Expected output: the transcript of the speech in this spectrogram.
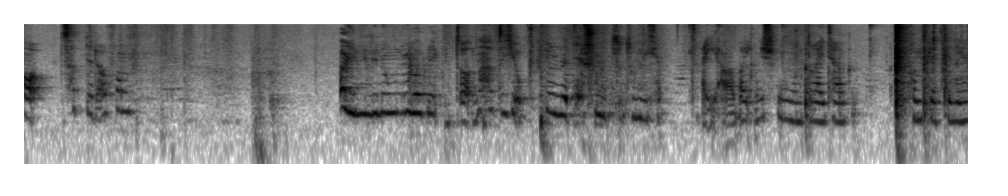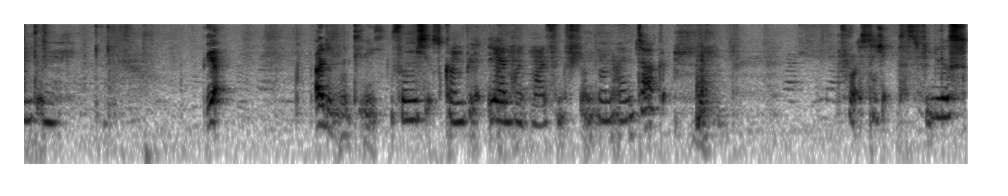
Oh, was habt ihr davon? Einen genauen Überblick. Dann hatte ich auch viel mit der Schule zu tun. Ich habe drei Arbeiten geschrieben und drei Tage komplett gelernt. Ja. Also wirklich, für mich ist komplett Lernen halt mal fünf Stunden an einem Tag. Ich weiß nicht, ob das viel ist.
